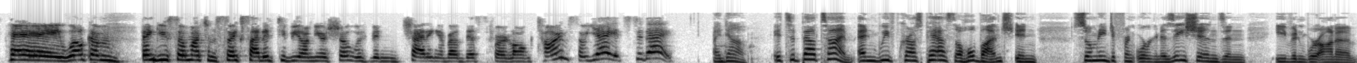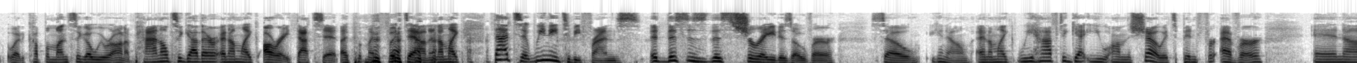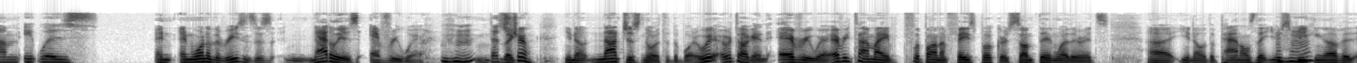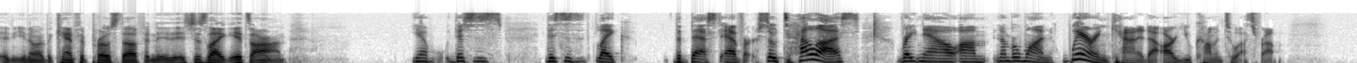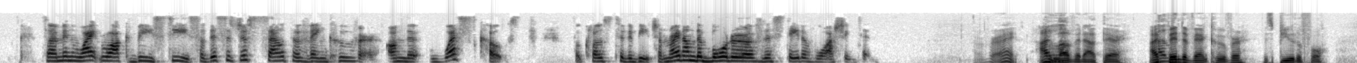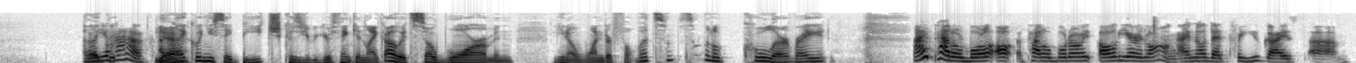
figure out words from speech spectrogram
Hey, welcome. Thank you so much. I'm so excited to be on your show. We've been chatting about this for a long time. So, yay, it's today. I know. It's about time. And we've crossed paths a whole bunch in so many different organizations. And even we're on a, what, a couple months ago, we were on a panel together. And I'm like, all right, that's it. I put my foot down and I'm like, that's it. We need to be friends. This is, this charade is over. So, you know, and I'm like, we have to get you on the show. It's been forever. And um, it was, And and one of the reasons is Natalie is everywhere. Mm-hmm, that's true. You know, not just north of the border. We're, we're talking everywhere. Every time I flip on a Facebook or something, whether it's uh, you know the panels that you're Mm-hmm. speaking of, it, it- you know the CanFit Pro stuff, and it, it's just like it's on. Yeah, this is this is like the best ever. So tell us right now, um, number one, where in Canada are you coming to us from? So, I'm in White Rock, BC. So, this is just south of Vancouver on the west coast. So, close to the beach. I'm right on the border of the state of Washington. All right, I, love it out there. I've I- been to Vancouver. It's beautiful. I Oh, you wh- have? I Yeah. like when you say beach because you're, you're thinking like, oh, it's so warm and you know wonderful. But it's, it's a little cooler, right? I paddleboard all, paddleboard all, all year long. I know that for you guys, um,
